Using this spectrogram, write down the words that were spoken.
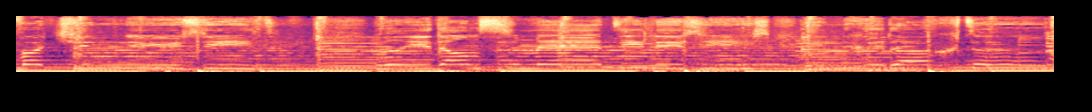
wat je nu ziet. Wil je dansen met illusies in gedachten?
